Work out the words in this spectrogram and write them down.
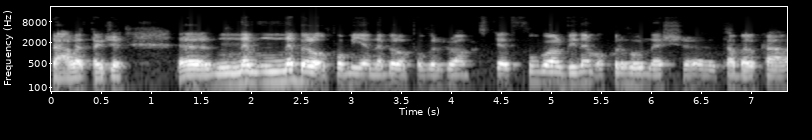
dále. Takže eh, ne, nebyl opomíjen, nebyl opovržován, prostě fungoval v jiném okruhu než eh, ta velká,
